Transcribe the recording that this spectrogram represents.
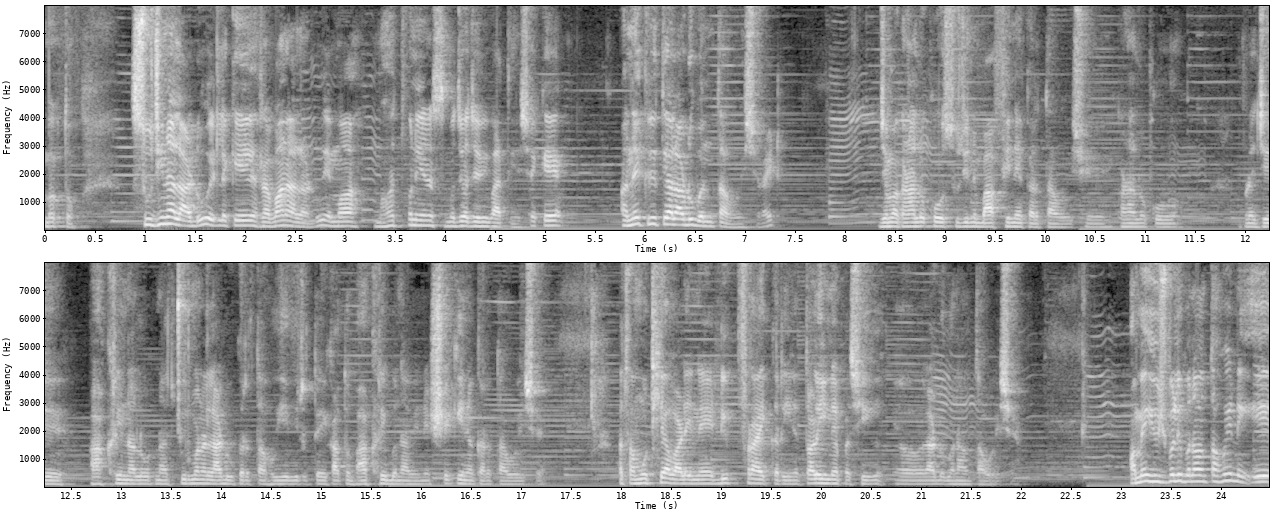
ભક્તો, સૂજીના લાડુ એટલે કે રવાના લાડુ એમાં મહત્વની અને સમજવા જેવી વાત એ છે કે અનેક રીતે આ લાડુ બનતા હોય છે રાઈટ જેમાં ઘણા લોકો સૂજીને બાફીને કરતા હોય છે, ઘણા લોકો આપણે જે ભાખરીના લોટના ચૂરમાના લાડુ કરતા હોય એવી રીતે કાં તો ભાખરી બનાવીને શેકીને કરતા હોય છે, અથવા મુઠિયા વાળીને ડીપ ફ્રાય કરીને તળીને પછી લાડુ બનાવતા હોય છે. અમે યુઝવલી બનાવતા હોઈએ ને એ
